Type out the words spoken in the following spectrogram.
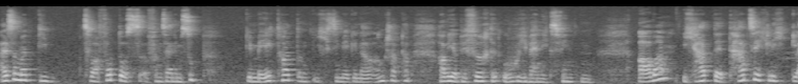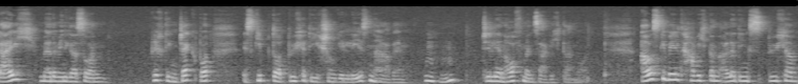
Als mir die zwei Fotos von seinem Sub gemeldet hat und ich sie mir genau angeschaut habe, habe ich ja befürchtet, oh, ich werde nichts finden. Aber ich hatte tatsächlich gleich mehr oder weniger so einen richtigen Jackpot. Es gibt dort Bücher, die ich schon gelesen habe. Mhm. Gillian Hoffman sage ich da nur. Ausgewählt habe ich dann allerdings Bücher,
